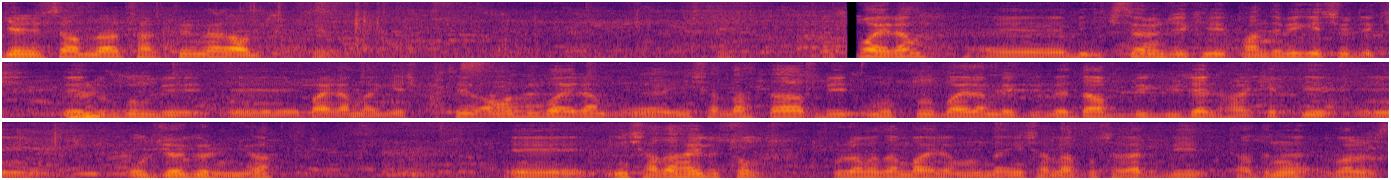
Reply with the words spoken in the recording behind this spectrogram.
Gerisi Allah'ın takdirine kalmış. bir şey. Bu bayram e, bir iki sene önceki pandemi geçirdik ve durgun bir e, bayramla geçmişti. Ama bu bayram e, inşallah daha bir umutlu bayram bekliyoruz ve daha bir güzel hareketli e, olacağı görünüyor. E, inşallah hayırlısı olur. Bu Ramazan bayramında inşallah bu sefer bir tadını varırız.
